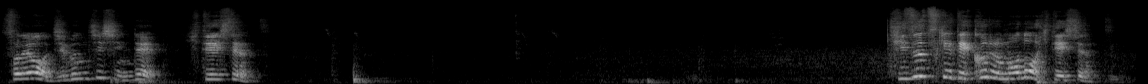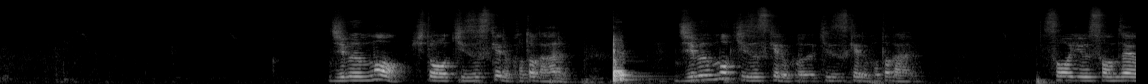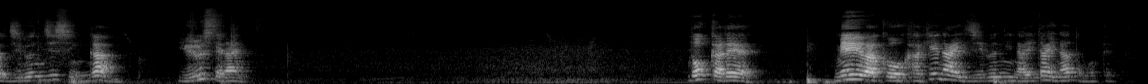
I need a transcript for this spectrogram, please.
それを自分自身で否定してるんです。傷つけてくるものを否定してるんです。自分も人を傷つけることがある。自分も傷つける傷つけることがある。そういう存在を自分自身が許してないんです。どっかで迷惑をかけない自分になりたいなと思ってるんです。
